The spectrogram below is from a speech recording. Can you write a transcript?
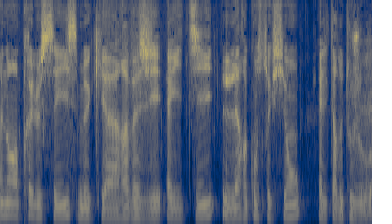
Un an après le séisme qui a ravagé Haïti, la reconstruction elle tarde toujours.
